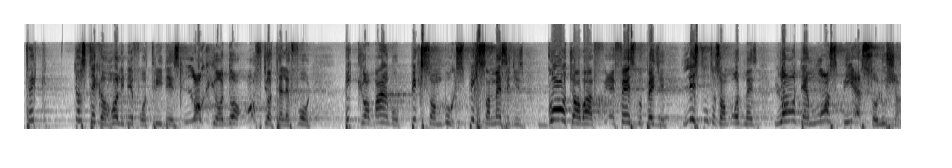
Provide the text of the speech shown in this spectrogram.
take just take a holiday for three days. Lock your door, off your telephone, pick your Bible, pick some books, pick some messages, go to our eh, Facebook page, listen to some old men. Lord, there must be a solution.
